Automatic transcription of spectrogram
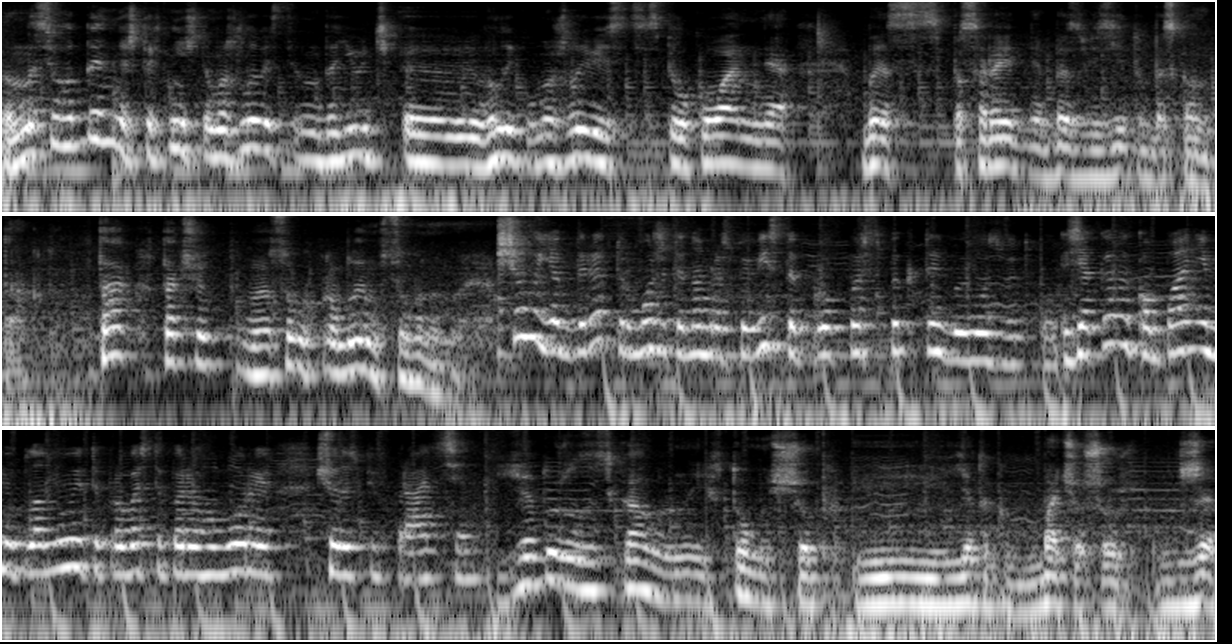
На сьогодення ж технічні можливості надають е, велику можливість спілкування безпосередньо, без візиту, без контакту. Так, так що особих проблем в цьому немає. Що ви як директор можете нам розповісти про перспективи розвитку? З якими компаніями плануєте провести переговори щодо співпраці? Я дуже зацікавлений в тому, щоб і я так бачу, що вже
